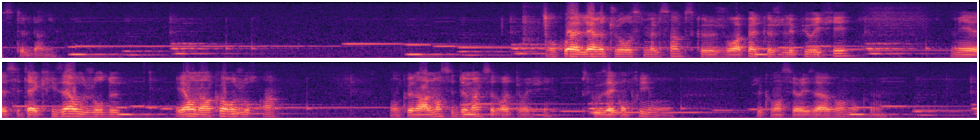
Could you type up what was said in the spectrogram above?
c'était le dernier. Donc ouais, l'air est toujours aussi malsain parce que je vous rappelle que je l'ai purifié. Mais euh, c'était avec Risa au jour 2. Et là on est encore au jour 1. Donc euh, normalement c'est demain que ça devrait être purifié. Parce que vous avez compris, on... j'ai commencé Risa avant. Donc euh,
